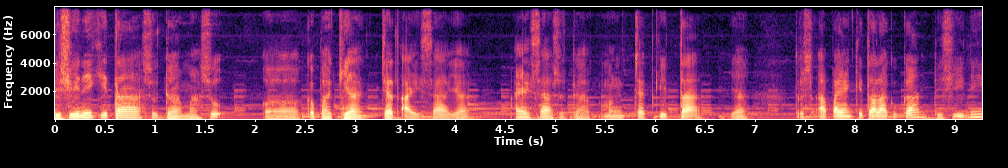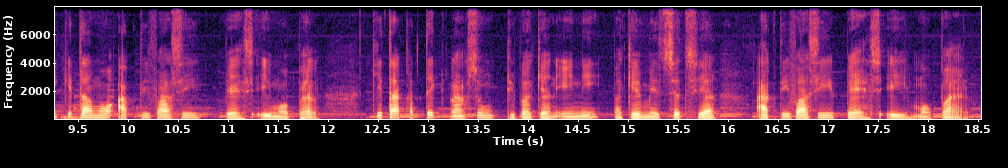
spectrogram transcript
Di sini kita sudah masuk uh, ke bagian chat Aisyah ya. Aisyah sudah mengchat kita ya. Terus apa yang kita lakukan? Di sini kita mau aktivasi BSI Mobile. Kita ketik langsung di bagian ini, bagian message ya, aktivasi BSI Mobile.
